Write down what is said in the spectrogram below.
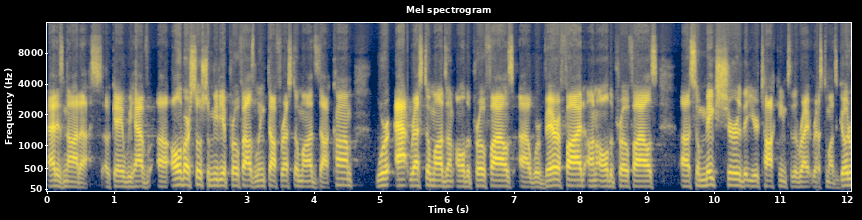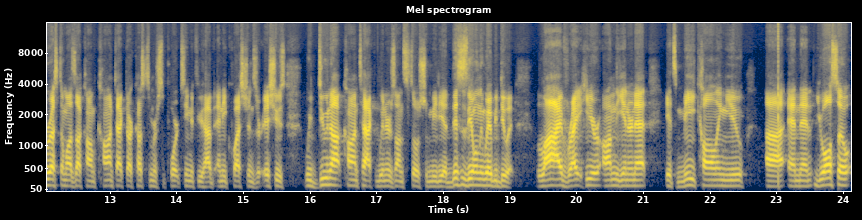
That is not us. Okay. We have uh, all of our social media profiles linked off restomods.com. We're at restomods on all the profiles. Uh, we're verified on all the profiles. Uh, so make sure that you're talking to the right restomods. Go to restomods.com, contact our customer support team if you have any questions or issues. We do not contact winners on social media. This is the only way we do it live right here on the internet. It's me calling you. Uh, and then you also,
